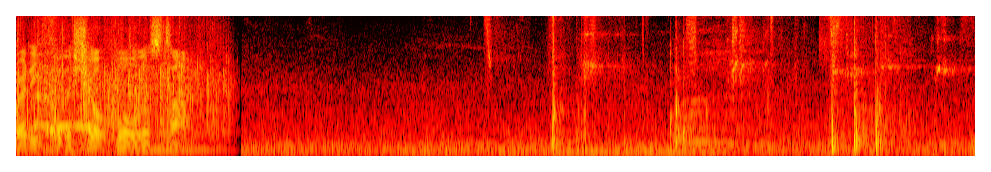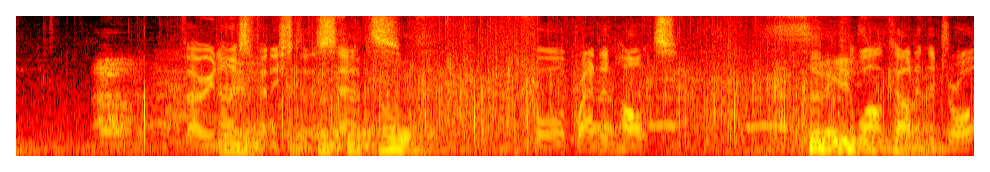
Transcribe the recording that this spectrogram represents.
Ready for the short ball this time. Very nice finish to the set for Brandon Holt. The wild card in the draw.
